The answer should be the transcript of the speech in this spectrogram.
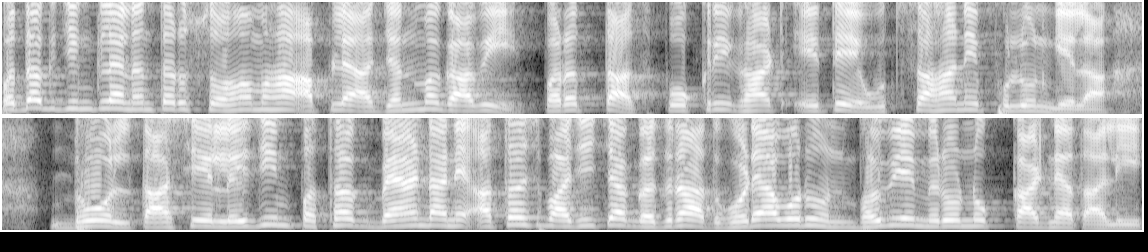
पदक जिंकल्यानंतर सोहम हा आपल्या जन्मगावी परतताच पोखरी घाट येथे उत्साहाने फुलून गेला. ढोल ताशे लेझिम पथक बँड आणि आतषबाजीच्या गजरात घोड्यावरून भव्य मिरवणूक काढण्यात आली.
